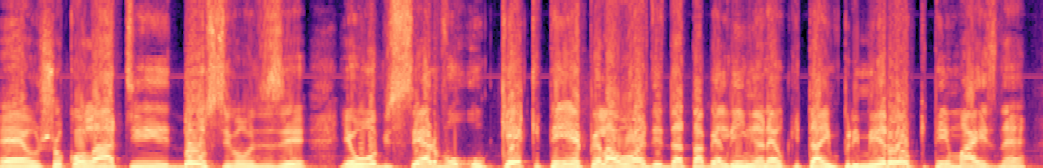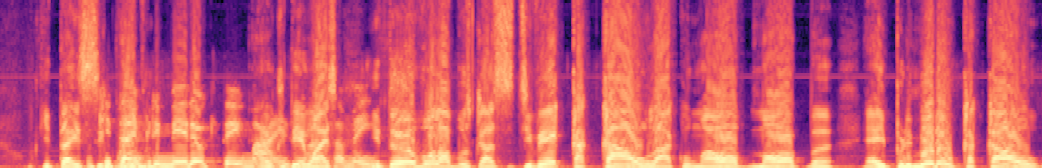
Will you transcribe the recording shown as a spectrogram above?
É um chocolate doce, vamos dizer. Eu observo o que que tem, é pela ordem da tabelinha, né? O que está em primeiro é o que tem mais, né? O que está em segundo. O que está em primeiro é o que tem mais. É o que tem exatamente. mais. Então eu vou lá buscar. Se tiver cacau lá com uma opa, é, e primeiro é o cacau,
